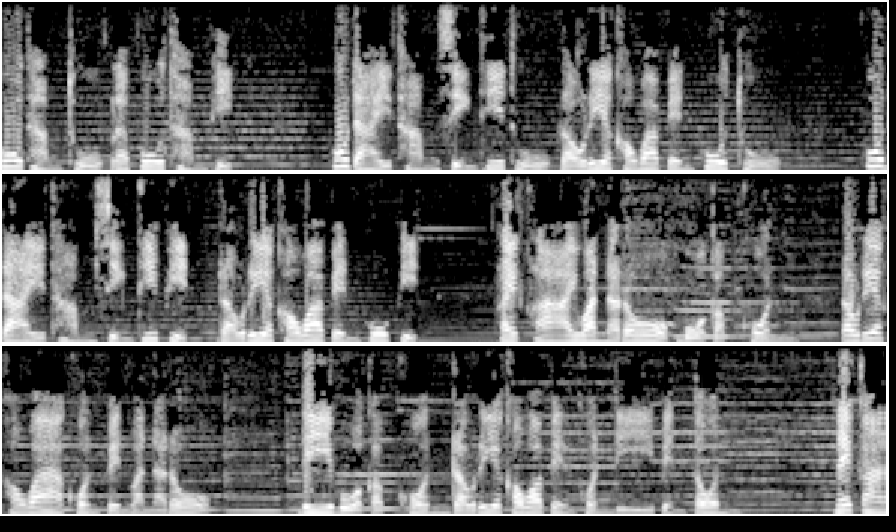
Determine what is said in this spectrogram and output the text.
ผู้ทำถูกและผู้ทำผิด ผู้ใดทำสิ่งที่ถูกเราเรียกเขาว่าเป็นผู้ถูก ผู้ใดทำสิ่งที่ผิด เราเรียกเขาว่าเป็นผู้ผิด คล้ายๆวัณโรคบวกกับคน เราเรียกเขาว่าคนเป็นวัณโรค ดีบวกกับคนเราเรียกเขาว่าเป็นคนดีเป็นต้น ในการ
